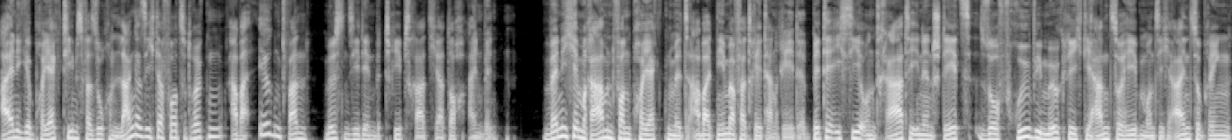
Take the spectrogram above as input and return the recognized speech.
Einige Projektteams versuchen lange sich davor zu drücken, aber irgendwann müssen sie den Betriebsrat ja doch einbinden. Wenn ich im Rahmen von Projekten mit Arbeitnehmervertretern rede, bitte ich Sie und rate Ihnen stets, so früh wie möglich die Hand zu heben und sich einzubringen,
